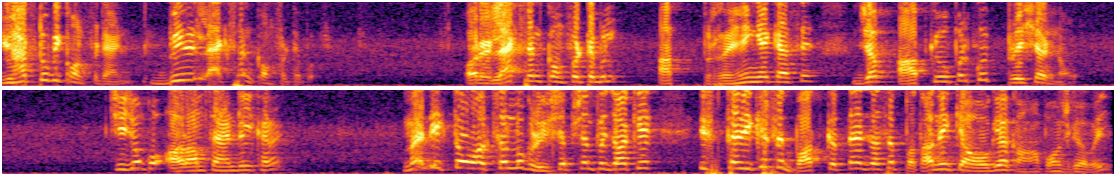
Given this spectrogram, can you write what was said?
you have to be confident be relax and comfortable और रिलैक्स एंड कंफर्टेबल आप रहेंगे कैसे? जब आपके ऊपर कोई प्रेशर ना हो। चीज़ों को आराम से हैंडल करें। मैं देखता हूँ अक्सर लोग रिसेप्शन पे जाके इस तरीके से बात करते हैं जैसे पता नहीं क्या हो गया, कहाँ पहुँच गया भाई।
